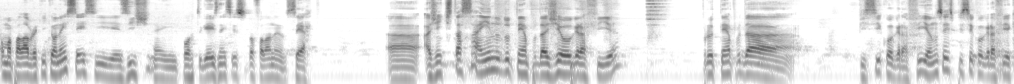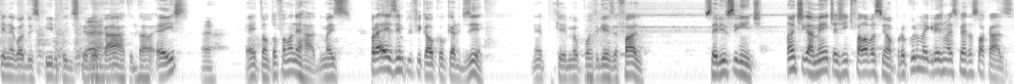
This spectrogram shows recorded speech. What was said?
uma palavra aqui que eu nem sei se existe né, em português, nem sei se estou falando certo. Ah, a gente está saindo do tempo da geografia para o tempo da psicografia. Eu não sei se psicografia é aquele negócio do espírito de escrever É. carta e tal. É isso? É. É, então estou falando errado. Mas para exemplificar o que eu quero dizer, né, porque meu português é falho, seria o seguinte: antigamente a gente falava assim, ó, procura uma igreja mais perto da sua casa,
